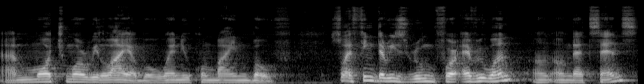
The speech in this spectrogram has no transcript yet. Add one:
uh, much more reliable when you combine both. So I think there is room for everyone on, on that sense.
